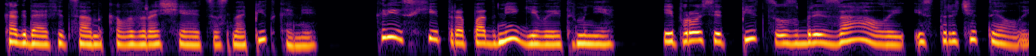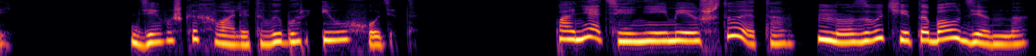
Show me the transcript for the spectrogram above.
Когда официантка возвращается с напитками, Крис хитро подмигивает мне и просит пиццу с бризаалой и строчителлой. Девушка хвалит выбор и уходит. Понятия не имею, что это, но звучит обалденно,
